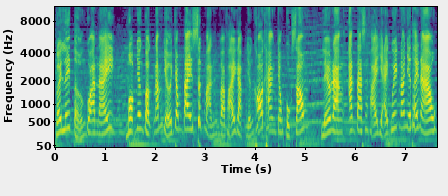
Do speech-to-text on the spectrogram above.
với lý tưởng của anh ấy. Một nhân vật nắm giữ trong tay sức mạnh và phải gặp những khó khăn trong cuộc sống. Liệu rằng anh ta sẽ phải giải quyết nó như thế nào?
